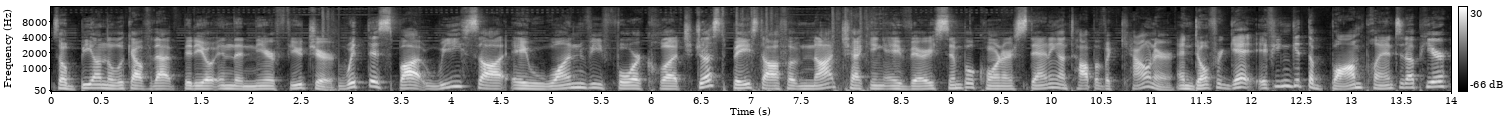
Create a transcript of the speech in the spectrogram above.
So be on the lookout for that video in the near future. With this spot, we saw a 1v4 clutch just based off of not checking a very simple corner standing on top of a counter. And don't forget, if you can get the bomb planted up here,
